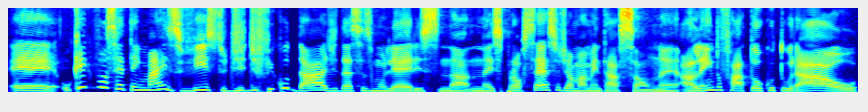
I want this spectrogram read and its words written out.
É, o que, que você tem mais visto de dificuldade dessas mulheres na, nesse processo de amamentação, né? Além do fator cultural,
